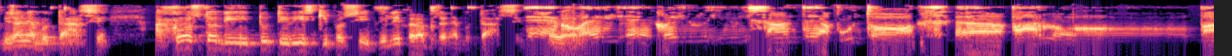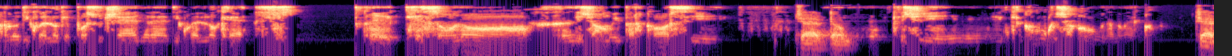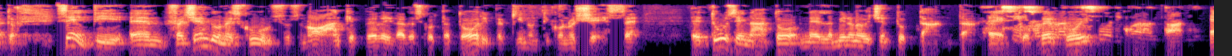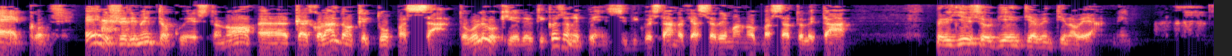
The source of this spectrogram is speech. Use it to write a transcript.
bisogna buttarsi. A costo di tutti i rischi possibili, però bisogna buttarsi. È Ecco, vero. e- ecco, in, un, in un istante appunto eh, parlo, parlo di quello che può succedere, di quello che, eh, che sono diciamo i percorsi Certo. che, ci, che comunque ci accomunano. Ecco. Certo, senti, ehm, facendo un excursus, no, anche per i radioascoltatori, per chi non ti conoscesse, eh, tu sei nato nel 1980, ecco, sì, per cui, di 40 anni. ecco, e in riferimento a questo, no, eh, calcolando anche il tuo passato, volevo chiederti cosa ne pensi di quest'anno che a Sanremo hanno abbassato l'età per gli esordienti a 29 anni?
